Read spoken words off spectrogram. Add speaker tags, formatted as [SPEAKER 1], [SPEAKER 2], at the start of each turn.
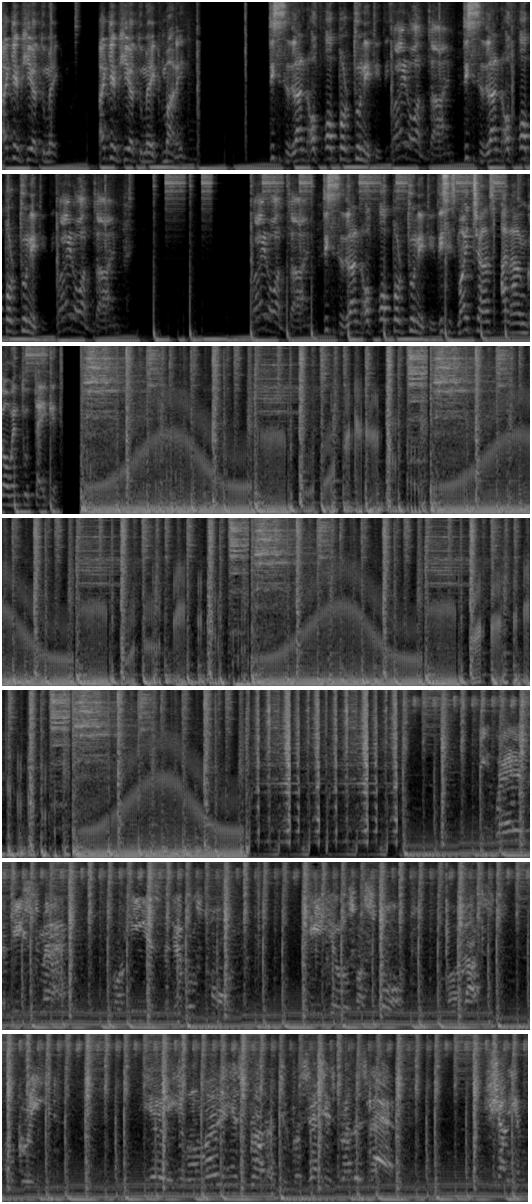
[SPEAKER 1] I came here to make. I came here to make money. This is the land of opportunity.
[SPEAKER 2] Right on time.
[SPEAKER 1] This is the land of opportunity.
[SPEAKER 2] Right on time. Right on time.
[SPEAKER 1] This is the land of opportunity. This is my chance and I'm going to take it.
[SPEAKER 3] Shun him.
